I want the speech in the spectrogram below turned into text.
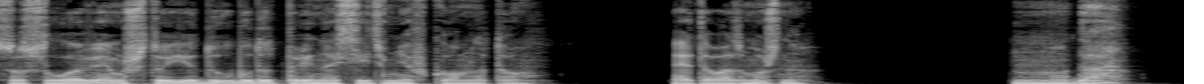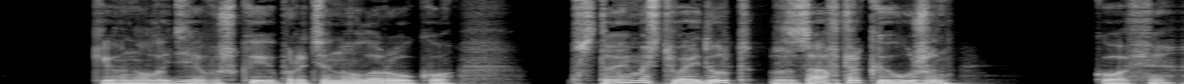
с условием, что еду будут приносить мне в комнату. Это возможно? Ну да, кивнула девушка и протянула руку. В стоимость войдут завтрак и ужин. Кофе?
